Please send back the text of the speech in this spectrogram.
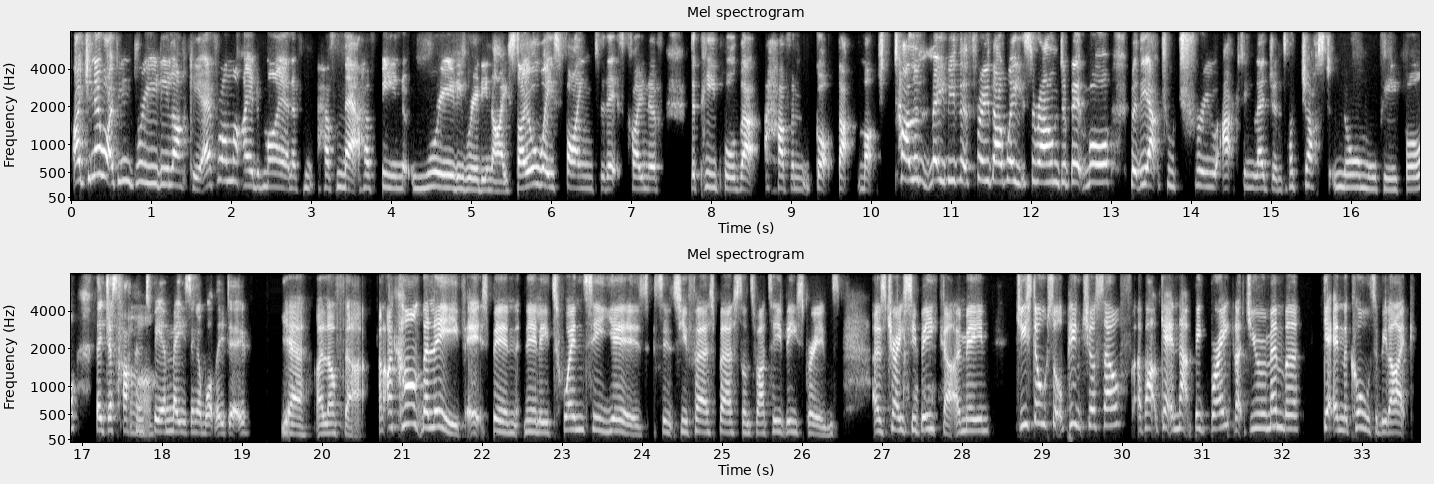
I do you know what? I've been really lucky. Everyone that I admire and have, have met have been really, really nice. I always find that it's kind of the people that haven't got that much talent, maybe that throw their weights around a bit more, but the actual true acting legends are just normal people. They just happen Aw. to be amazing at what they do. Yeah, I love that. And I can't believe it's been nearly 20 years since you first burst onto our TV screens as Tracy Beaker. I mean, do you still sort of pinch yourself about getting that big break? Like, do you remember getting the call to be like,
